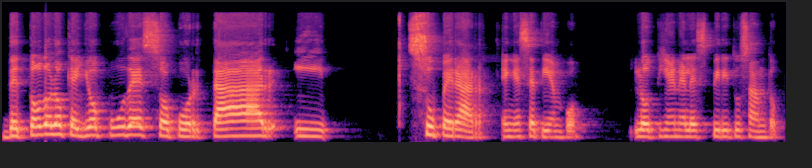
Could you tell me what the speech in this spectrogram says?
de todo lo que yo pude soportar y superar en ese tiempo lo tiene el Espíritu Santo.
